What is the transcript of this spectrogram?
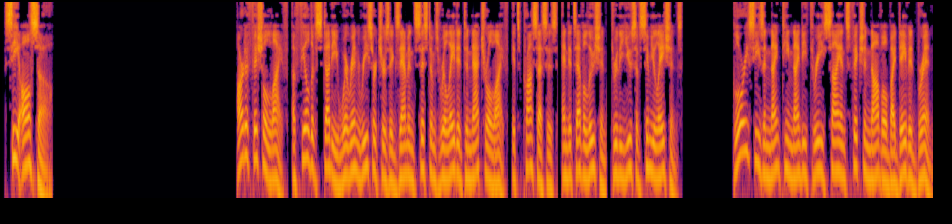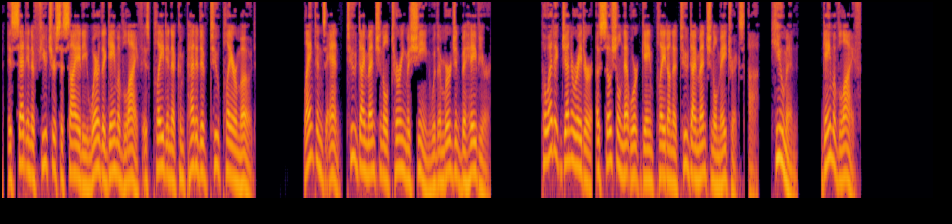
See also Artificial life, a field of study wherein researchers examine systems related to natural life, its processes, and its evolution, through the use of simulations Glory Season 1993 science fiction novel by David Brin, is set in a future society where the game of life is played in a competitive two-player mode. Langton's Ant, two-dimensional Turing machine with emergent behavior Poietic Generator, a social network game played on a two-dimensional matrix, a human Game of Life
